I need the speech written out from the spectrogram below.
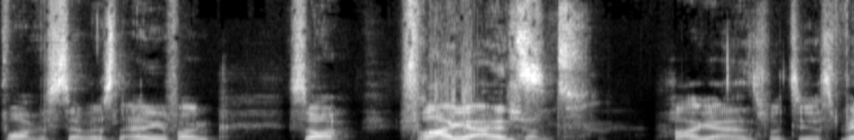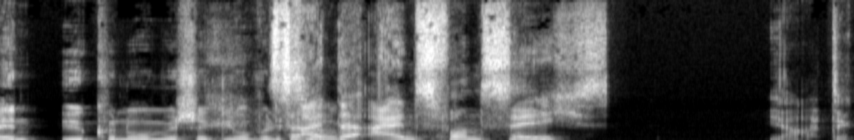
Boah, bist du am besten eingefangen. So, Frage 1. Frage 1, Matthias. Wenn ökonomische Globalisierung. Seite 1 von 6? Ja, der,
